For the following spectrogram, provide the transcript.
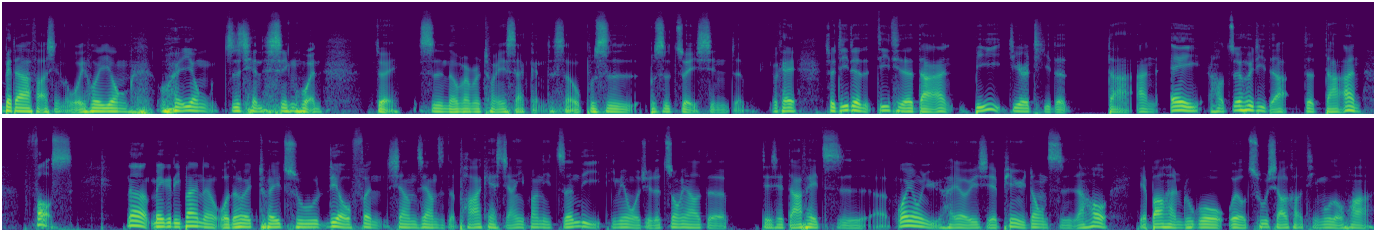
被大家发现了，我会用我会用之前的新闻，对，是 November twenty second 的时候，不是不是最新的。OK，所以第一的第一题的答案 B，第二题的答案 A，然后最后一题的的答案 false。那每个礼拜呢，我都会推出六份像这样子的 podcast 讲义，帮你整理里面我觉得重要的这些搭配词、呃惯用语，还有一些偏语动词，然后也包含如果我有出小考题目的话，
